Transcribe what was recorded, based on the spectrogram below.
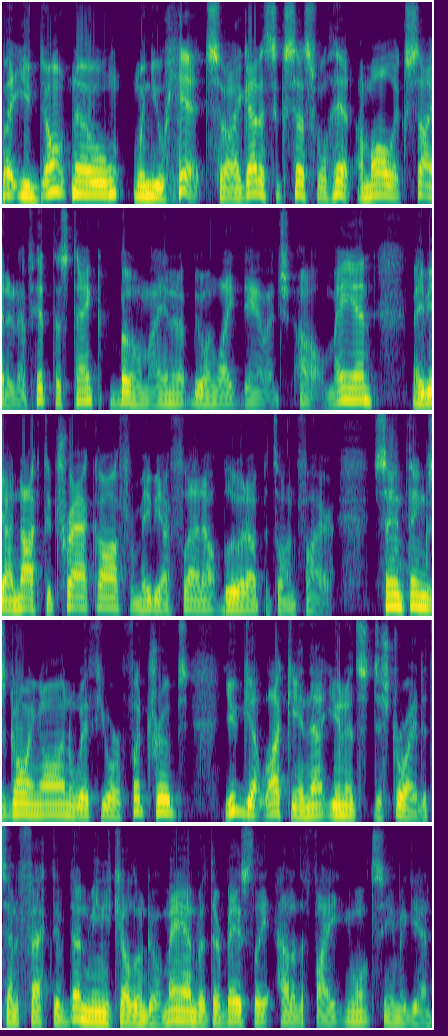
but you don't know when you hit. So I got a successful hit. I'm all excited. I've hit this tank. Boom. I ended up doing light damage. Oh, man. Maybe I knocked the track off, or maybe I flat out blew it up. It's on fire. Same thing's going on with your foot troops. You get lucky and that unit's destroyed. It's ineffective. Doesn't mean you killed them to a man, but they're basically out of the fight. You won't see them again.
